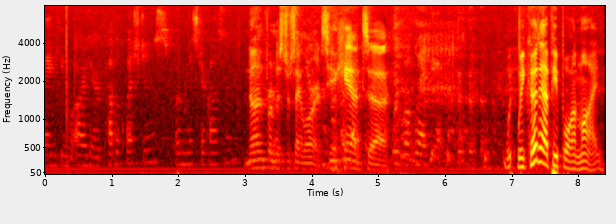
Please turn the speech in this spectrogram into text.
Thank you. Are there public questions from Mr. Gosling? None from Mr. St. Lawrence. He can't. Uh, We won't let him. We, we could have people online,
